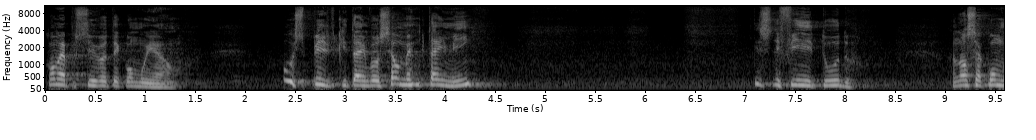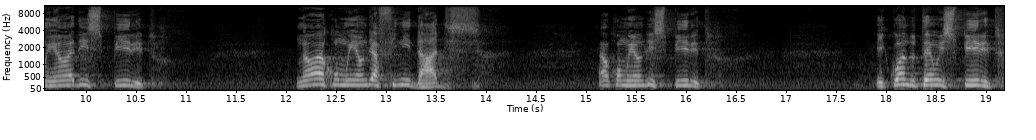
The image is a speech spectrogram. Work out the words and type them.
Como é possível ter comunhão? O Espírito que está em você é o mesmo que está em mim. Isso define tudo. A nossa comunhão é de espírito, não é a comunhão de afinidades, é a comunhão de espírito. E quando tem o Espírito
